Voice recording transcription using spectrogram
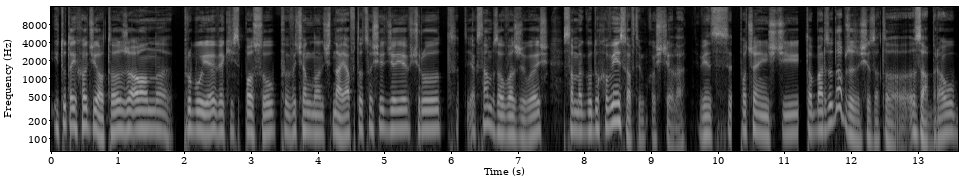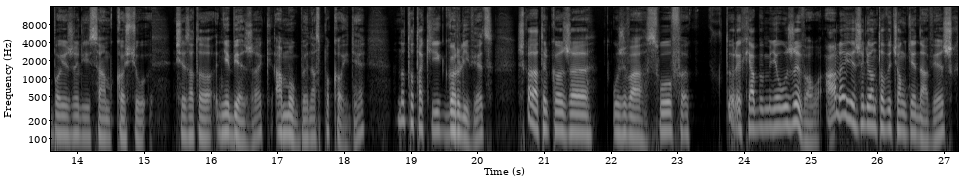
I tutaj chodzi o to, że on próbuje w jakiś sposób wyciągnąć na jaw to, co się dzieje wśród, jak sam zauważyłeś, samego duchowieństwa w tym kościele. Więc po części to bardzo dobrze, że się za to zabrał, bo jeżeli sam Kościół się za to nie bierze, a mógłby na spokojnie, no to taki gorliwiec. Szkoda tylko, że używa słów, których ja bym nie używał, ale jeżeli on to wyciągnie na wierzch,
